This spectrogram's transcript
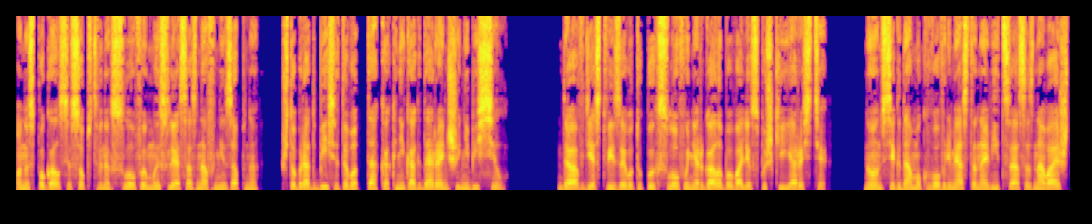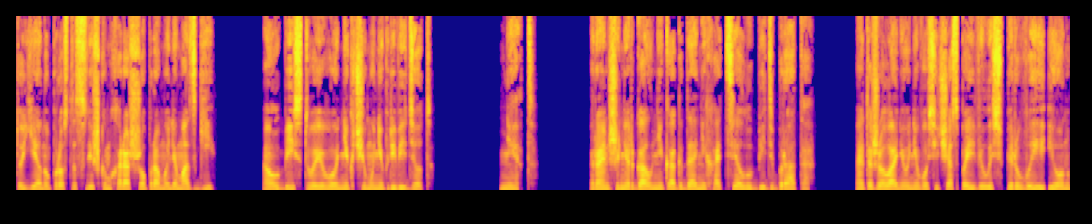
Он испугался собственных слов и мыслей, осознав внезапно, что брат бесит его так, как никогда раньше не бесил. Да, в детстве из-за его тупых слов у Нергала бывали вспышки ярости, но он всегда мог вовремя остановиться, осознавая, что Йену просто слишком хорошо промыли мозги, а убийство его ни к чему не приведет. Нет. Раньше Нергал никогда не хотел убить брата. Это желание у него сейчас появилось впервые, и он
